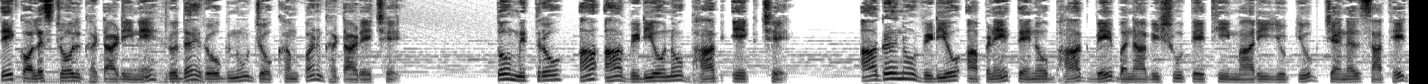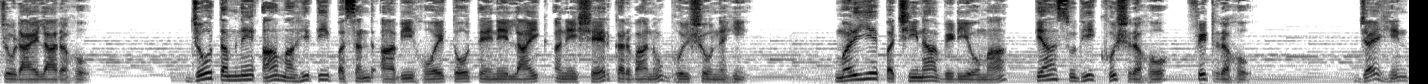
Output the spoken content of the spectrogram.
તે કોલેસ્ટ્રોલ ઘટાડીને હૃદય રોગનું જોખમ પણ ઘટાડે છે. તો મિત્રો, આ આ વિડીયોનો ભાગ એક છે. આગળનો વિડિયો આપણે તેનો ભાગ બે બનાવીશું તેથી મારી યુટ્યુબ ચેનલ સાથે જોડાયેલા રહો. જો તમને આ માહિતી પસંદ આવી હોય તો તેને લાઇક અને શેર કરવાનું ભૂલશો નહીં. મળીએ પછીના વિડિયોમાં, ત્યાં સુધી ખુશ રહો, ફિટ રહો. જય હિન્દ.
